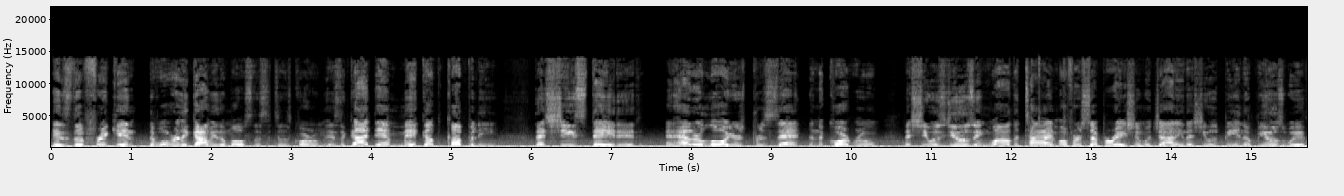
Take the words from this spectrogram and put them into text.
is the freaking the what really got me the most listening to this courtroom is the goddamn makeup company that she stated and had her lawyers present in the courtroom that she was using while the time of her separation with Johnny that she was being abused with,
